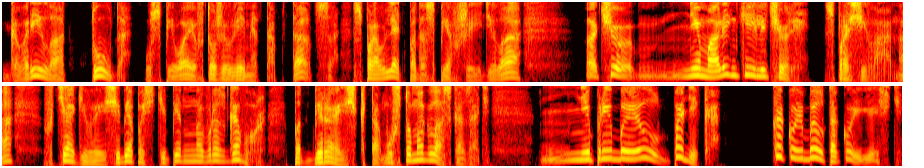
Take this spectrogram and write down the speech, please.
говорила оттуда, успевая в то же время топтаться, справлять подоспевшие дела. «А чё, не маленький или чё ли?» — спросила она, втягивая себя постепенно в разговор, подбираясь к тому, что могла сказать. «Не прибыл, поди-ка. Какой был, такой есть.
